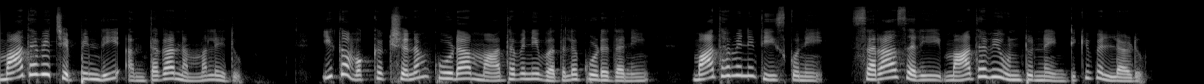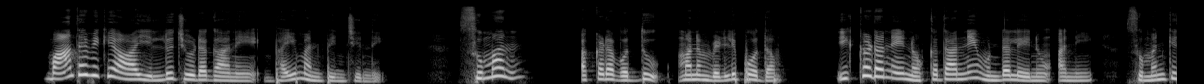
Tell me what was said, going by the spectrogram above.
మాధవి చెప్పింది అంతగా నమ్మలేదు. ఇక ఒక్క క్షణం కూడా మాధవిని వదలకూడదని మాధవిని తీసుకొని సరాసరి మాధవి ఉంటున్న ఇంటికి వెళ్ళాడు. మాధవికి ఆ ఇల్లు చూడగానే భయం అనిపించింది. సుమన్ అక్కడ వద్దు మనం వెళ్ళిపోదాం. ఇక్కడ నేనొక్కదాన్నే ఉండలేను అని సుమన్కి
